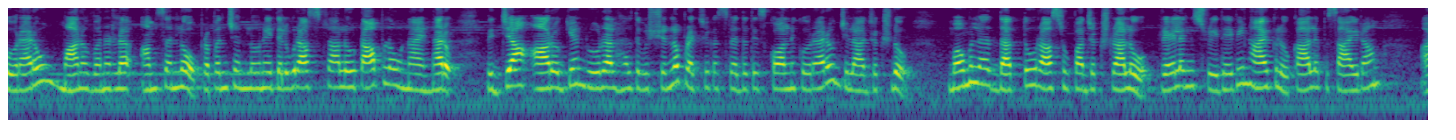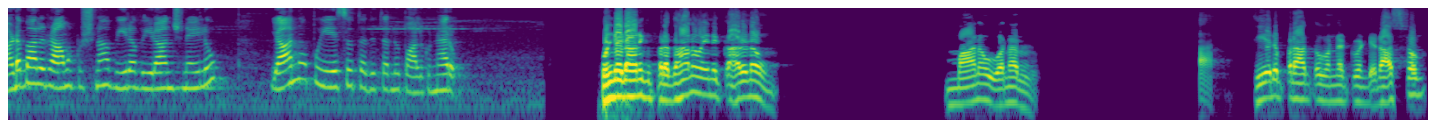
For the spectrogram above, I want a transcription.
కోరారు. మానవ వనరుల అంశంలో ప్రపంచంలోనే తెలుగు రాష్ట్రాలు టాప్లో ఉన్నాయన్నారు. విద్య ఆరోగ్యం రూరల్ హెల్త్ విషయంలో ప్రత్యేక శ్రద్ధ తీసుకోవాలని కోరారు. జిల్లా అధ్యక్షుడు మోముల దత్తు రాష్ట్ర ఉపాధ్యక్షురాలు రేలంగి శ్రీదేవి నాయకులు కాలపు సాయిరాం అడబాల రామకృష్ణ వీర వీరాంజనేయులు యానపు యేసు తదితరులు పాల్గొన్నారు. ఉండడానికి ప్రధానమైన కారణం మానవ వనరులు. తీర ప్రాంతం ఉన్నటువంటి రాష్ట్రం.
